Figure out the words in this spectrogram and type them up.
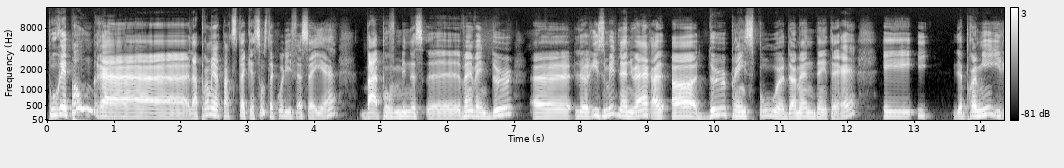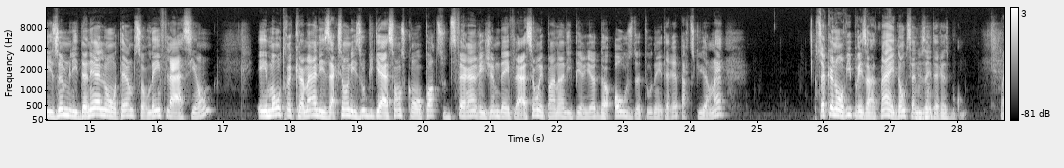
Pour répondre à la première partie de ta question, c'était quoi les faits saillants? Ben, pour 2022, euh, euh, le résumé de l'annuaire a, deux principaux domaines d'intérêt. Et le premier, il résume les données à long terme sur l'inflation et montre comment les actions et les obligations se comportent sous différents régimes d'inflation et pendant les périodes de hausse de taux d'intérêt particulièrement. Ce que l'on vit présentement, et donc ça nous mm-hmm. intéresse beaucoup. Euh,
